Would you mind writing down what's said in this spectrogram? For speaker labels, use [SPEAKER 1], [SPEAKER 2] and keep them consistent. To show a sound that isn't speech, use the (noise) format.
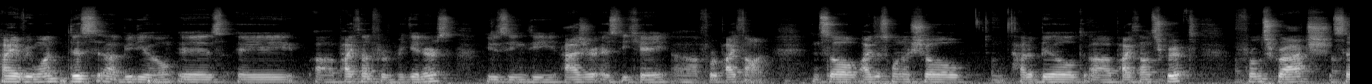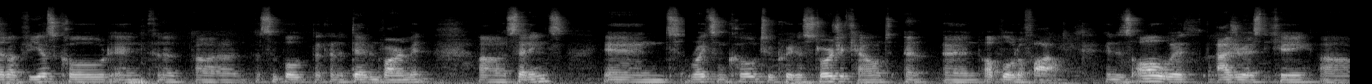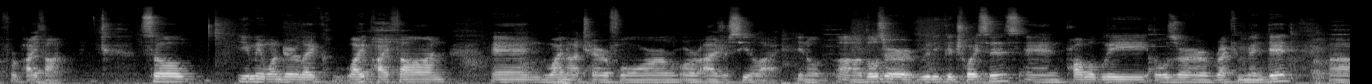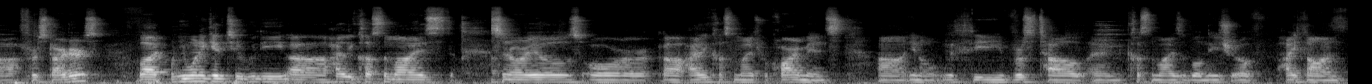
[SPEAKER 1] Hi everyone, this uh, video is a uh, Python for beginners using the Azure SDK uh, for Python. And so I just want to show how to build a Python script from scratch, set up VS Code and kind of uh, a simple kind of dev environment uh, settings and write some code to create a storage account and, and upload a file. And this is all with Azure SDK uh, for Python. So you may wonder like why Python and why not Terraform or Azure CLI? You know, uh, those are really good choices, and probably those are recommended uh, for starters. But when you want to get to really uh, highly customized scenarios or uh, highly customized requirements, uh, you know, with the versatile and customizable nature of Python,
